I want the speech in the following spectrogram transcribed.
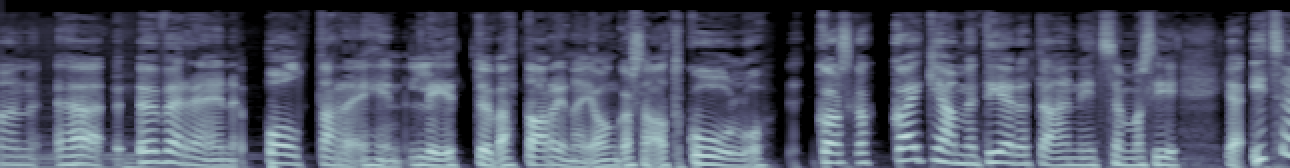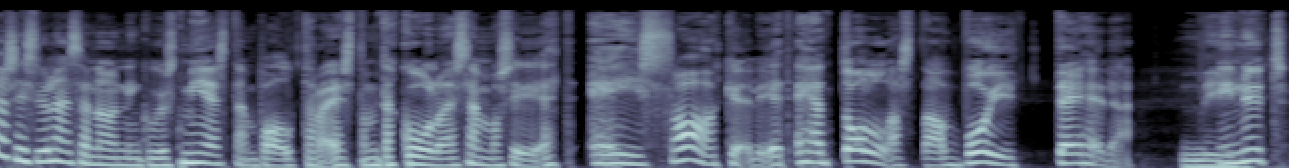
on ö, övereen polttareihin liittyvä tarina, jonka sä oot kuullut? Koska kaikkihan me tiedetään niitä semmosia, ja itse asiassa yleensä ne on niinku just miesten polttareista, mitä kuulee semmosia, että ei saakeli, että eihän tollasta voi tehdä. Niin. Niin nyt,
